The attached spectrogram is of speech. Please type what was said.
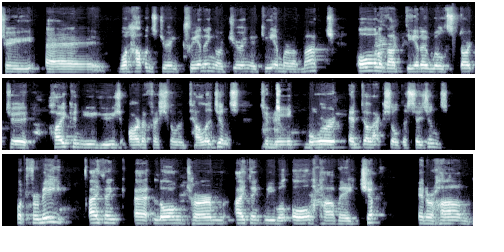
to uh, what happens during training or during a game or a match. All of that data will start to how can you use artificial intelligence to make more intellectual decisions. But for me, I think uh, long term, I think we will all have a chip in our hand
